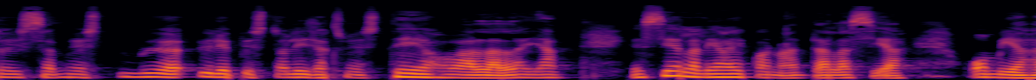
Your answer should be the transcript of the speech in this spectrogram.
töissä myös myö, yliopiston lisäksi myös THL, ja, ja siellä oli aikoinaan tällaisia omia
